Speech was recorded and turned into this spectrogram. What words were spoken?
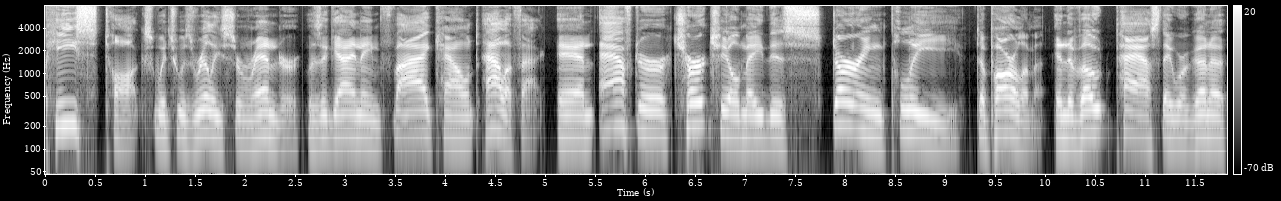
peace talks, which was really surrender, was a guy named Viscount Halifax. And after Churchill made this stirring plea to Parliament and the vote passed, they were going to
